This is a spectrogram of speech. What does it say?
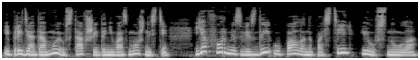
и, придя домой, уставшей до невозможности, я в форме звезды упала на постель и уснула.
